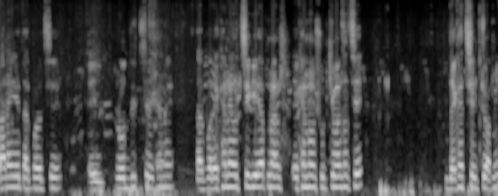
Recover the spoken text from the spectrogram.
বানিয়ে, তারপর হচ্ছে এই রোদ দিচ্ছে এখানে। তারপর এখানে হচ্ছে গিয়ে আপনার, এখানেও শুটকি মাছ আছে। দেখাচ্ছি একটু আমি।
